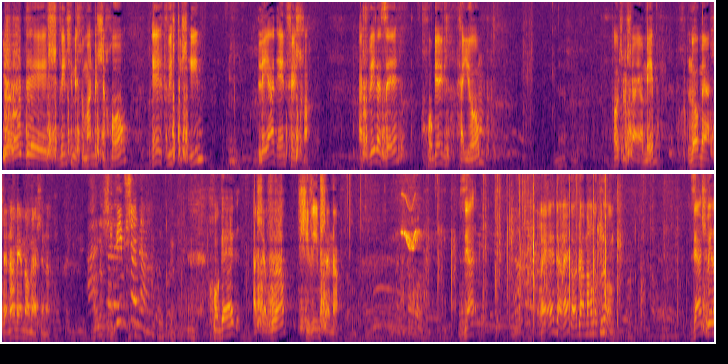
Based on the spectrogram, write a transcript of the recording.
יורד אה, שביל שמסומן בשחור אל כביש 90 ליד עין פשחה. השביל הזה חוגג היום עוד שלושה ימים, לא מאה שנה, מי אמר מאה שנה? 70 שנה. חוגג השבוע 70 שנה. זה... רגע, רגע, עוד לא אמרנו כלום. זה השביל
